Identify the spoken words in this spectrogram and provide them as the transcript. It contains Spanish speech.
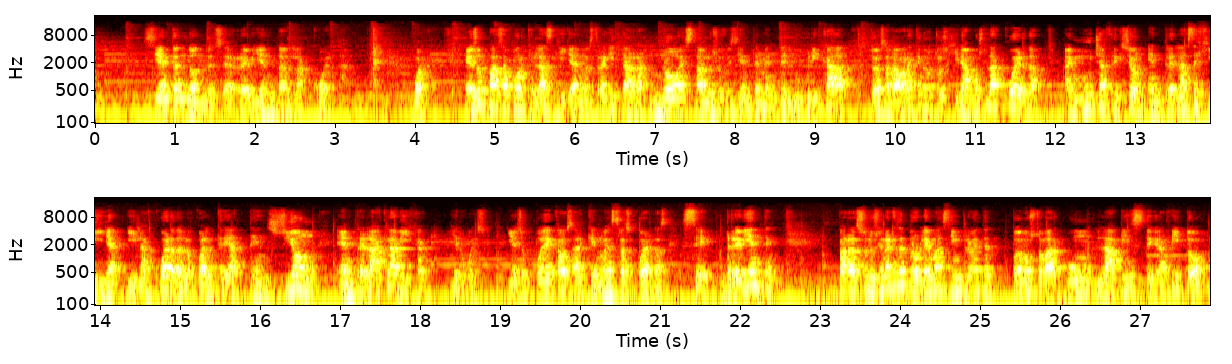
sienten donde se revienta la cuerda. Bueno, eso pasa porque la cejilla de nuestra guitarra no está lo suficientemente lubricada. Entonces a la hora que nosotros giramos la cuerda hay mucha fricción entre la cejilla y la cuerda, lo cual crea tensión entre la clavija y el hueso. Y eso puede causar que nuestras cuerdas se revienten. Para solucionar ese problema simplemente podemos tomar un lápiz de grafito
